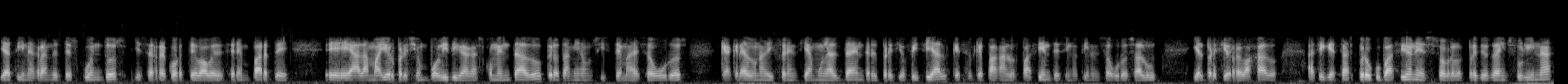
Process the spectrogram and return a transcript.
ya tiene grandes descuentos y ese recorte va a obedecer en parte eh, a la mayor presión política que has comentado, pero también a un sistema de seguros que ha creado una diferencia muy alta entre el precio oficial, que es el que pagan los pacientes si no tienen seguro de salud, y el precio rebajado. Así que estas preocupaciones sobre los precios de la insulina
